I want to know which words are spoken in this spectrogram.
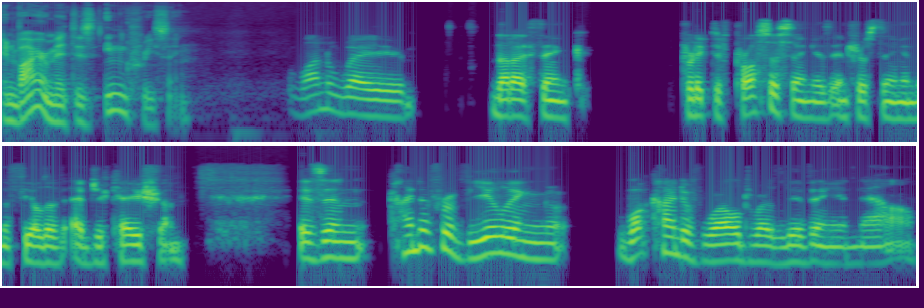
environment is increasing. One way that I think predictive processing is interesting in the field of education is in kind of revealing what kind of world we're living in now.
